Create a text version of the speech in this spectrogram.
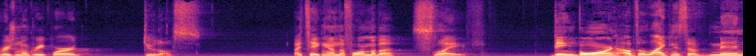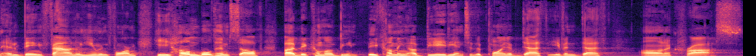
Original Greek word, doulos, by taking on the form of a slave. Being born of the likeness of men and being found in human form, he humbled himself by become, becoming obedient to the point of death, even death on a cross.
